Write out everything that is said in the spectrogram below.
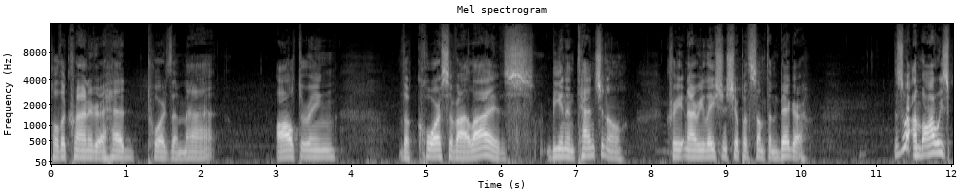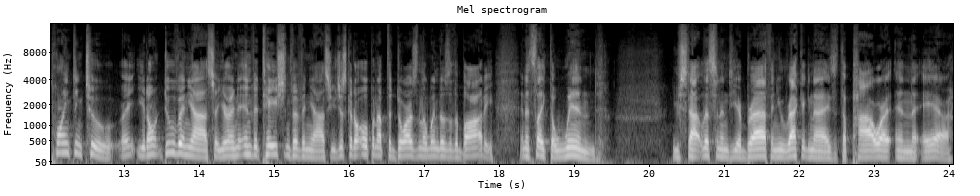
Pull the crown of your head towards the mat, altering the course of our lives, being intentional, creating our relationship with something bigger. This is what I'm always pointing to, right? You don't do vinyasa. You're an invitation for vinyasa. You just got to open up the doors and the windows of the body. And it's like the wind. You start listening to your breath and you recognize the power in the air,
